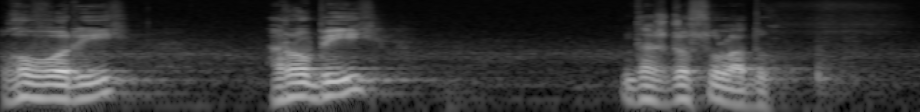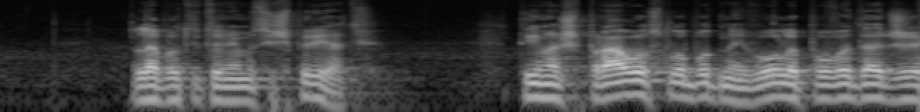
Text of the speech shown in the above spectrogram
hovorí, robí, dáš do súladu. Lebo ty to nemusíš prijať. Ty máš právo slobodnej vole povedať, že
